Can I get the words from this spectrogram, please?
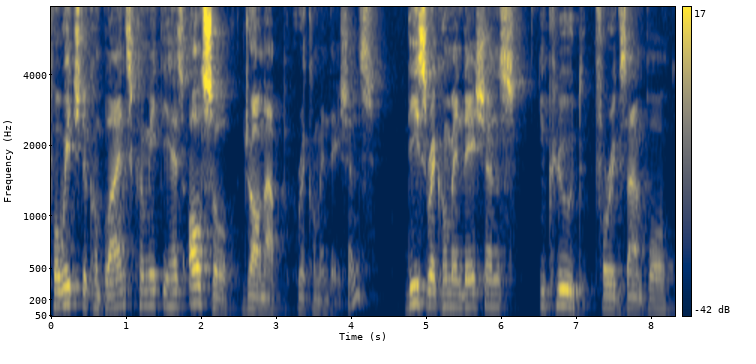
for which the compliance committee has also drawn up recommendations. These recommendations include, for example,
